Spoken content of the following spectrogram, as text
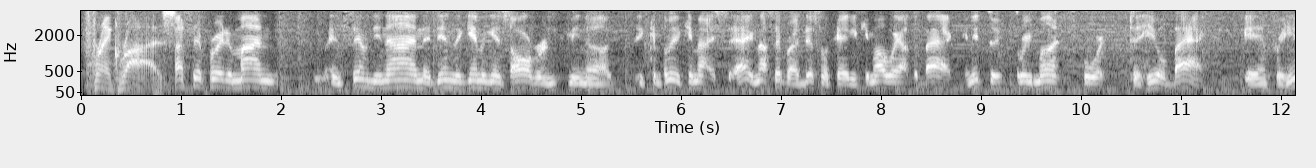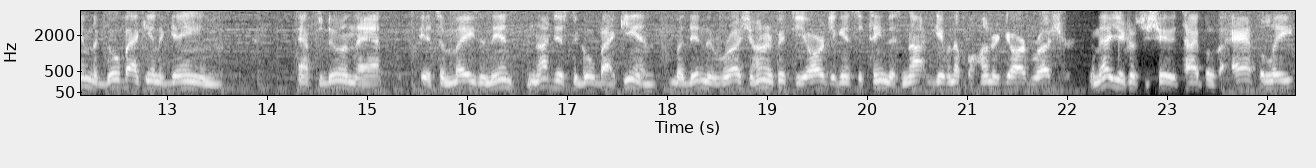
Frank Ros. I separated mine in 79 at the end of the game against Auburn. I mean, uh, it completely came out, not separated, dislocated. Came all the way out the back, and it took three months for it to heal back. And for him to go back in the game after doing that, it's amazing. Then not just to go back in, but then to rush 150 yards against a team that's not giving up a 100 yard rusher. Imagine just to show you the type of athlete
